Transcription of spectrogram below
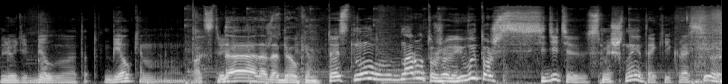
люди, Бел, этот, Белкин подстрелил. Да, да, да, Белкин. То есть, ну, народ уже, и вы тоже сидите смешные, такие красивые.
